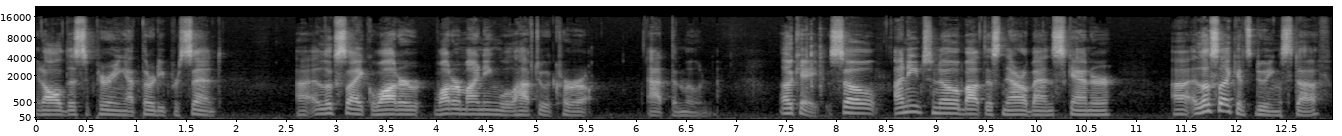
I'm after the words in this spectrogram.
it all disappearing at 30%. Uh, it looks like water water mining will have to occur at the moon. Okay, so I need to know about this narrowband scanner. Uh, it looks like it's doing stuff.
